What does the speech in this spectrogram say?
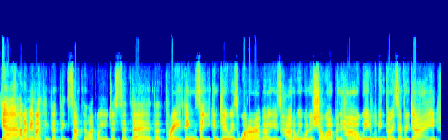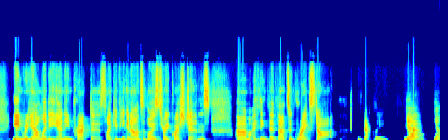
Yeah. And I mean, I think that exactly like what you just said there, the three things that you can do is what are our values? How do we want to show up? And how are we living those every day yeah. in reality and in practice? Like, if you can answer those three questions, um, I think that that's a great start. Exactly. Yeah. Yeah.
